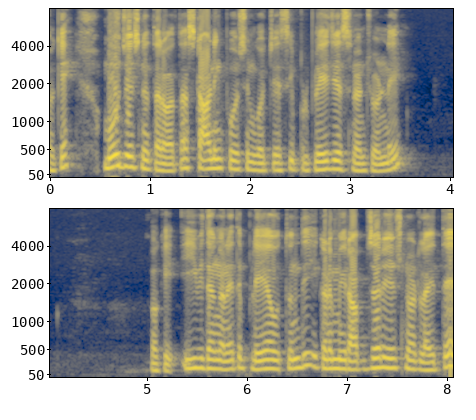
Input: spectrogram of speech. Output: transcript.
ఓకే? మూవ్ చేసిన తర్వాత స్టార్టింగ్ పొజిషన్కి వచ్చేసి ఇప్పుడు ప్లే చేస్తున్నాను చూడండి. ఓకే ఈ విధంగానైతే ప్లే అవుతుంది. ఇక్కడ మీరు అబ్జర్వ్ చేసినట్లయితే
